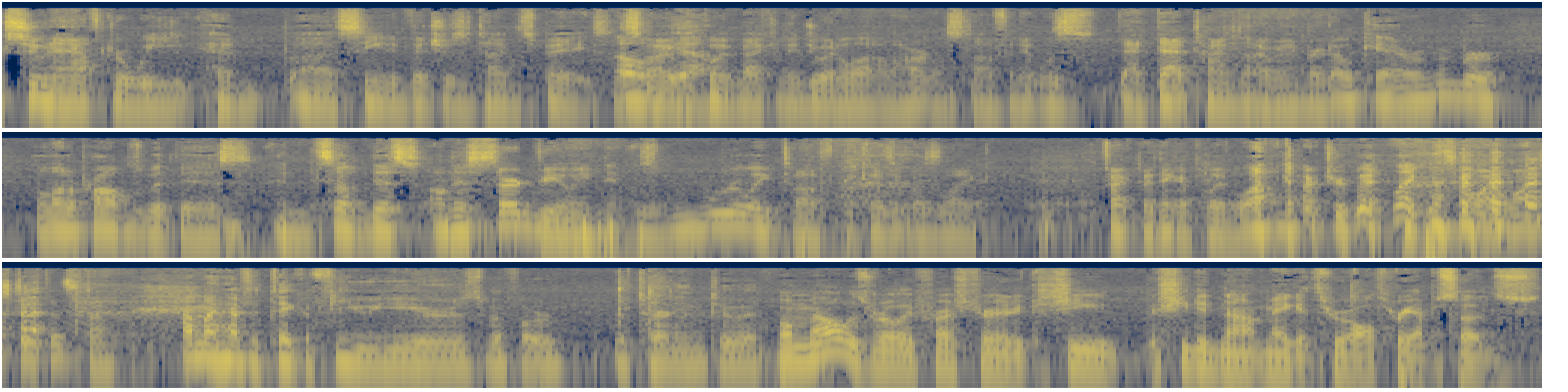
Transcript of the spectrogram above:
soon after we had uh, seen Adventures of Time and Space, and Oh, so I was going back and enjoyed a lot of the Hartnell stuff. And it was at that time that I remembered. Okay, I remember a lot of problems with this, and so this on this third viewing, it was really tough because it was like. In fact, I think I played a lot of Doctor Who, like so I watched it this time. I might have to take a few years before returning to it. Well, Mel was really frustrated because she she did not make it through all three episodes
